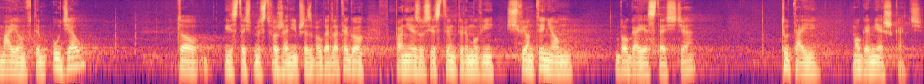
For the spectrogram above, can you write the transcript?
mają w tym udział, to jesteśmy stworzeni przez Boga. Dlatego Pan Jezus jest tym, który mówi: Świątynią Boga jesteście, tutaj mogę mieszkać.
